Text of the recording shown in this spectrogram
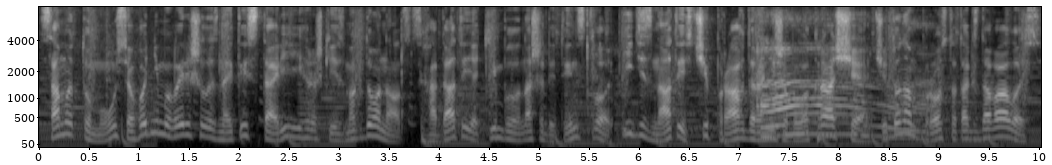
Саме тому сьогодні ми вирішили знайти старі іграшки із Макдоналдс, згадати, яким було наше дитинство, і дізнатись, чи правда раніше було краще, чи то нам просто так здавалось.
